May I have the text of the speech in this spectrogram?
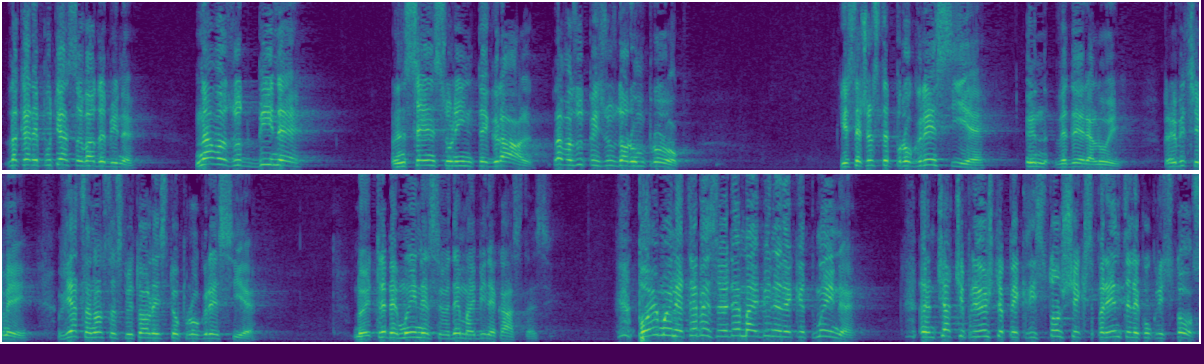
la care putea să vadă bine. N-a văzut bine în sensul integral. L-a văzut pe Iisus doar un proroc. Este această progresie în vederea Lui. Preobiții mei, viața noastră spirituală este o progresie. Noi trebuie mâine să vedem mai bine ca astăzi. Poi mâine trebuie să vedem mai bine decât mâine. În ceea ce privește pe Hristos și experiențele cu Hristos.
